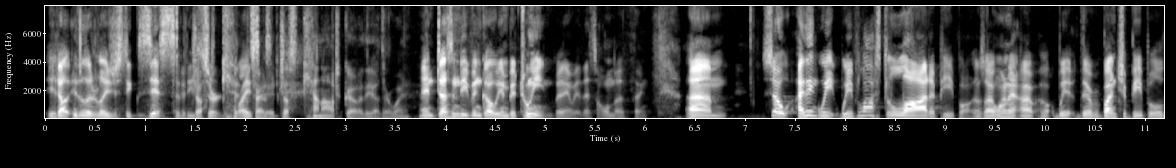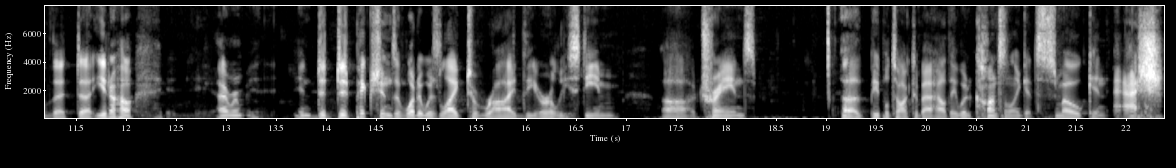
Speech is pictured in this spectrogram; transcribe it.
It, it literally just exists at it these certain can, places. Right, it just cannot go the other way, and doesn't even go in between. But anyway, that's a whole other thing. Um, so I think we we've lost a lot of people. So I want to. Uh, there were a bunch of people that uh, you know how I rem- in de- depictions of what it was like to ride the early steam uh, trains. Uh, people talked about how they would constantly get smoke and ash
